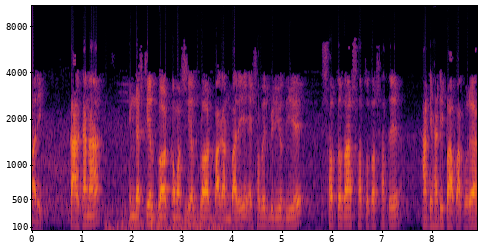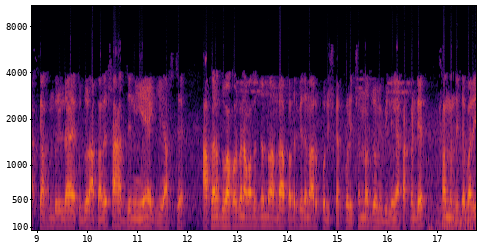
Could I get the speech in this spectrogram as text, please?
বাড়ি। কারখানা ইন্ডাস্ট্রিয়াল প্লট কমার্শিয়াল প্লট বাগান বাড়ি, এসবের ভিডিও দিয়ে সত্যতা, সত্যতার সাথে হাঁটি হাঁটি পা পা করে আজকে আলহামদুলিল্লাহ এতদূর আপনাদের সাহায্যে নিয়ে এগিয়ে আসছে। আপনারা দোয়া করবেন আমাদের জন্য আমরা আপনাদেরকে যেন আরও পরিষ্কার, পরিচ্ছন্ন জমি বিল্ডিং অ্যাপার্টমেন্টের সন্ধান দিতে পারি।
